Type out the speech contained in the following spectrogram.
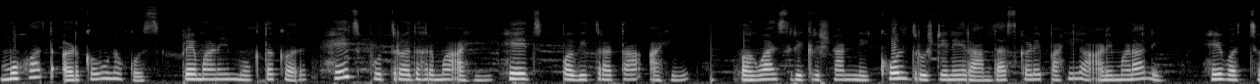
मोहात अडकवू नकोस. प्रेमाने मुक्त कर. हेच पुत्र धर्म आहे. हेच पवित्रता आहे. भगवान श्रीकृष्णांनी खोल दृष्टीने रामदासकडे पाहिलं आणि म्हणाले हे वत्स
